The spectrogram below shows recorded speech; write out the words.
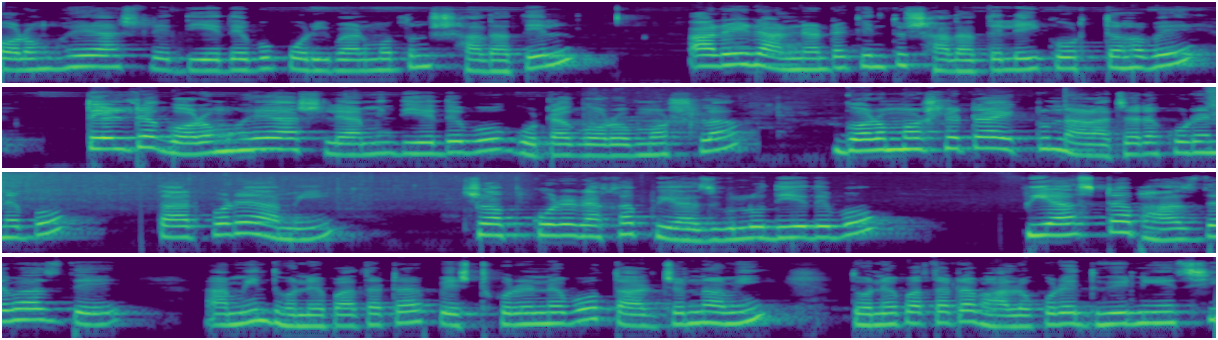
গরম হয়ে আসলে দিয়ে দেব পরিমাণ মতন সাদা তেল। আর এই রান্নাটা কিন্তু সাদা তেলেই করতে হবে। তেলটা গরম হয়ে আসলে আমি দিয়ে দেব গোটা গরম মশলা। গরম মশলাটা একটু নাড়াচাড়া করে নেব। তারপরে আমি চপ করে রাখা পেঁয়াজগুলো দিয়ে দেব। পেঁয়াজটা ভাজতে ভাজতে আমি ধনে পাতাটা পেস্ট করে নেব, তার জন্য আমি ধনে পাতাটা ভালো করে ধুয়ে নিয়েছি।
